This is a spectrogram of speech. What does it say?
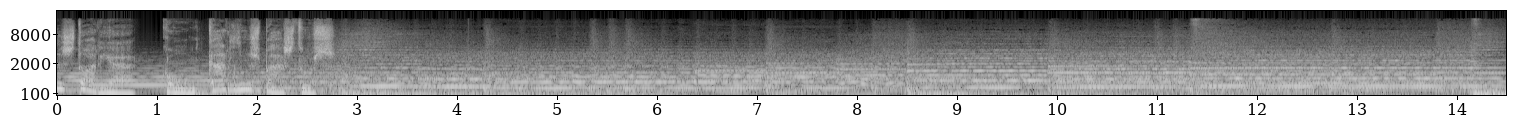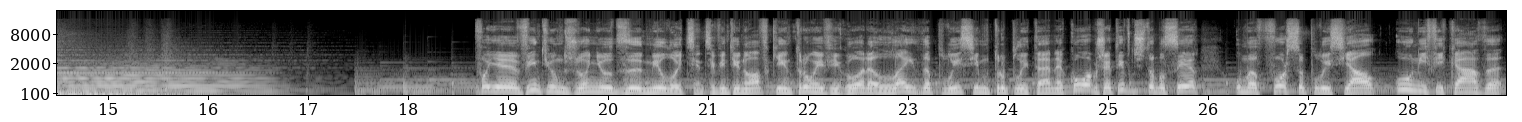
na História, com Carlos Bastos. Foi a 21 de junho de 1829 que entrou em vigor a Lei da Polícia Metropolitana com o objetivo de estabelecer uma força policial unificada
